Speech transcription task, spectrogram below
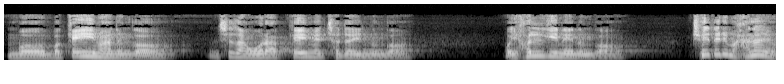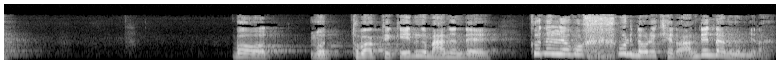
뭐, 뭐 게임하는 거, 세상 오락 게임에 쳐져 있는 거, 뭐 혈기 내는 거, 죄들이 많아요. 뭐, 뭐 도박도 있게 이런 게 많은데 끊으려고 아무리 노력해도 안 된다는 겁니다.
